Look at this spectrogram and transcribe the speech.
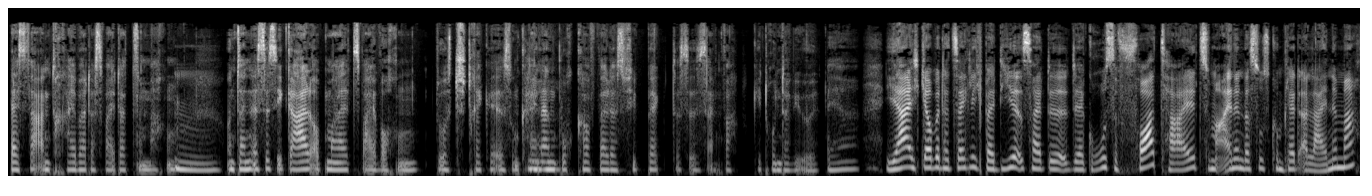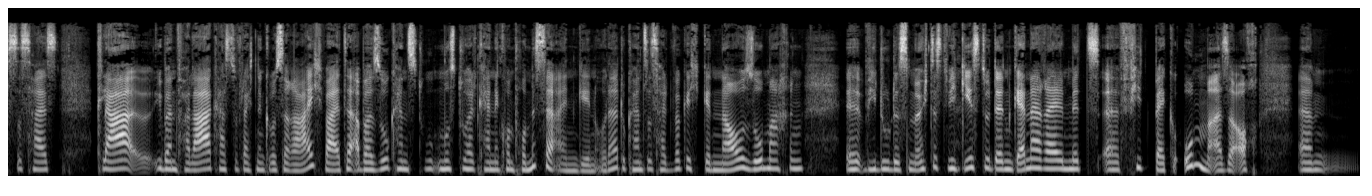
beste Antreiber, das weiterzumachen. Mhm. Und dann ist es egal, ob mal zwei Wochen Durststrecke ist und keiner ja. ein Buch kauft, weil das Feedback, das ist einfach, geht runter wie Öl. Ja. ja, ich glaube tatsächlich, bei dir ist halt der, der große Vorteil, zum einen, dass du es komplett alleine machst. Das heißt, klar, über einen Verlag hast du vielleicht eine größere Reichweite, aber so kannst du, musst du halt keine Kompromisse eingehen, oder? Du kannst es halt wirklich genau so machen, äh, wie du das möchtest. Wie gehst du denn generell mit äh, Feedback um? Also auch, ähm,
